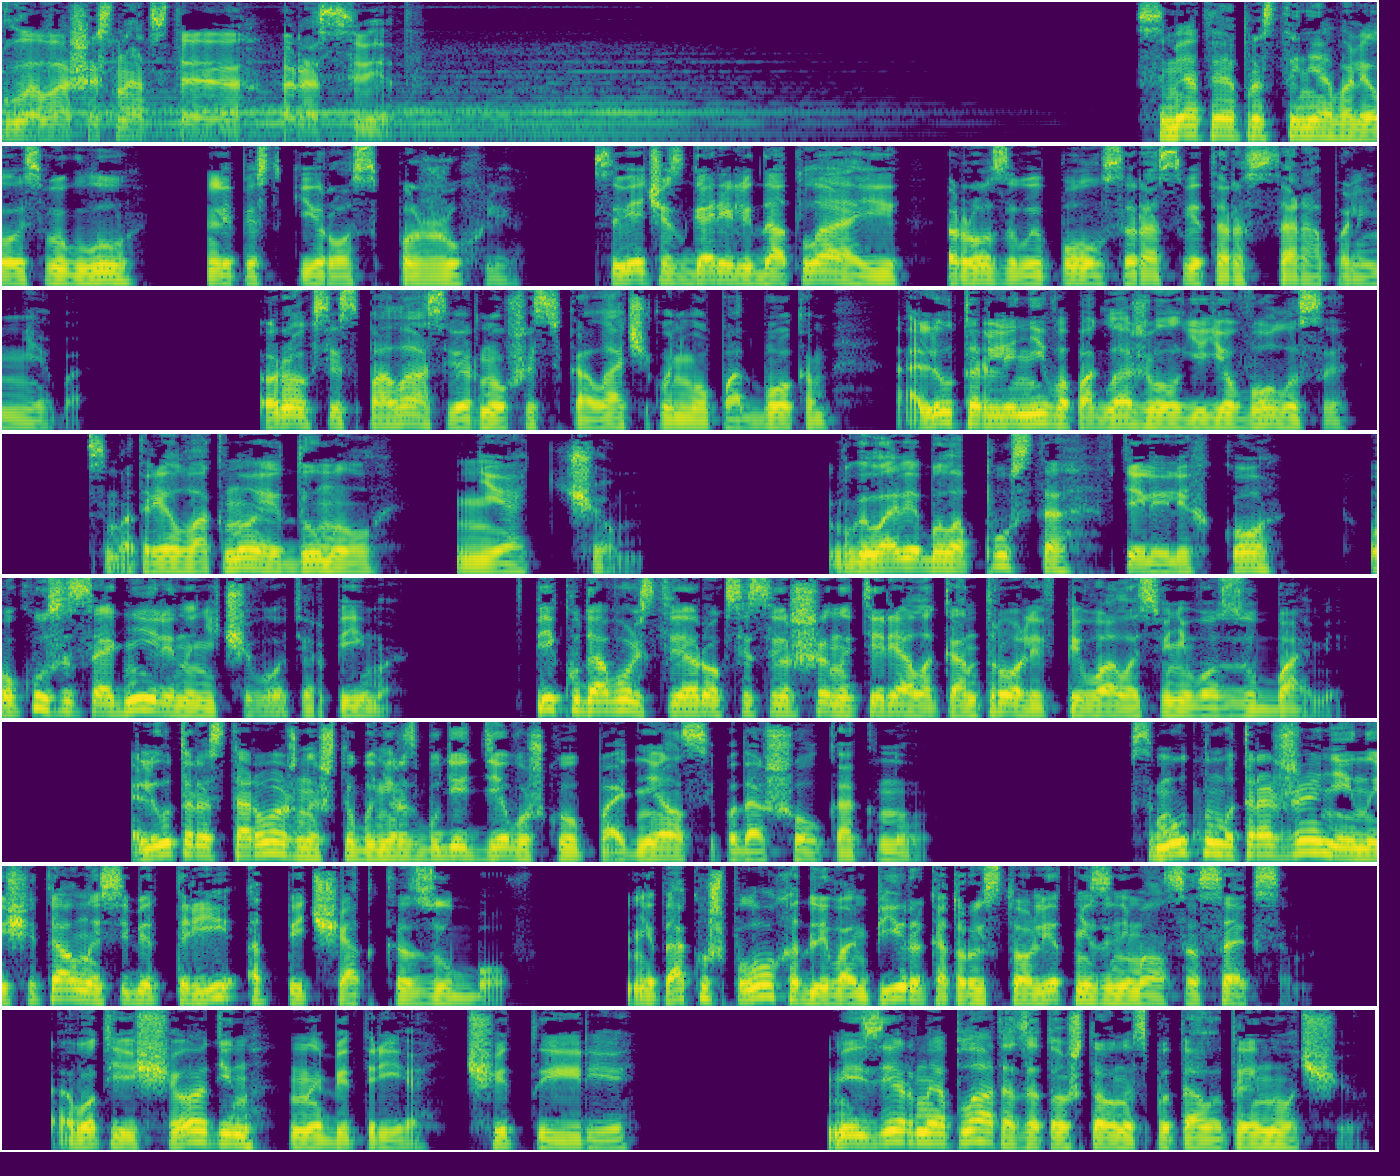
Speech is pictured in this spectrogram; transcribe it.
Глава 16. Рассвет. Смятая простыня валялась в углу, лепестки роз пожухли. Свечи сгорели дотла, и розовые полосы рассвета расцарапали небо. Рокси спала, свернувшись в калачик у него под боком, а Лютер лениво поглаживал ее волосы, смотрел в окно и думал ни о чем. В голове было пусто, в теле легко, укусы соднили, но ничего, терпимо пик удовольствия Рокси совершенно теряла контроль и впивалась у него зубами. Лютер осторожно, чтобы не разбудить девушку, поднялся и подошел к окну. В смутном отражении насчитал на себе три отпечатка зубов. Не так уж плохо для вампира, который сто лет не занимался сексом. А вот еще один на бедре, четыре. Мизерная плата за то, что он испытал этой ночью.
